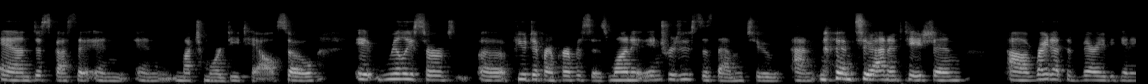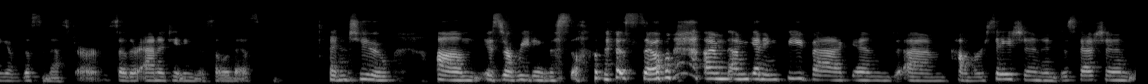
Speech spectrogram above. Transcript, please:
and discuss it in, in much more detail. So it really serves a few different purposes. One, it introduces them to, an, to annotation uh, right at the very beginning of the semester. So they're annotating the syllabus. And two, um, is they're reading the syllabus. So I'm, I'm getting feedback and um, conversation and discussion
